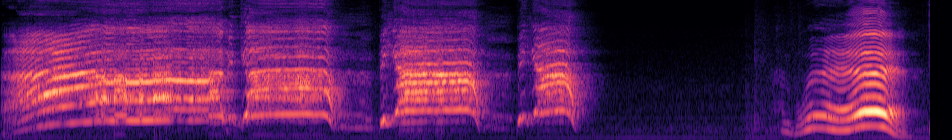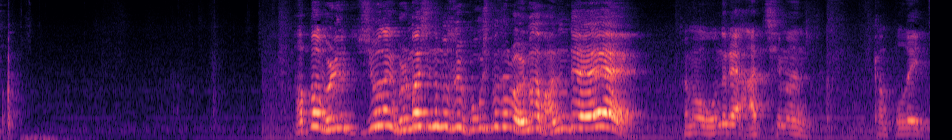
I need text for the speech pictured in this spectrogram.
아 비켜! 비켜! 비켜! 아, 뭐해? 아빠 물 시원하게 물 마시는 모습을 보고 싶은 사람 얼마나 많은데. 그러면 오늘의 아침은 complete.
